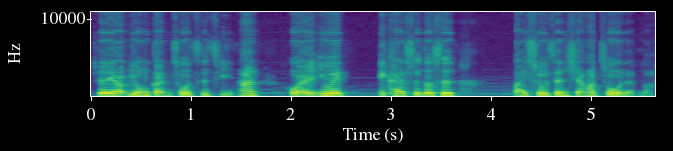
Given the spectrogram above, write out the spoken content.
就要勇敢做自己。他后来因为一开始都是白素贞想要做人嘛。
